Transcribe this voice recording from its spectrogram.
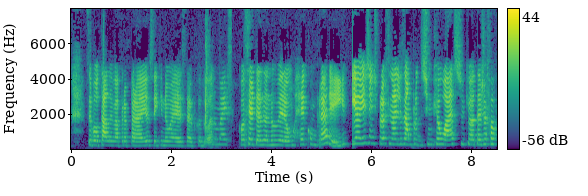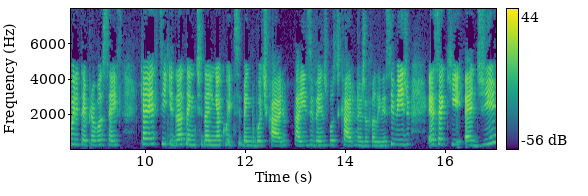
se voltar a levar pra praia, eu sei que não é essa época do ano, mas com certeza no verão recomprarei. E aí, gente, pra finalizar um produtinho que eu acho que eu até já favoritei pra vocês, que é esse hidratante da linha Cuide-se Bem do Boticário, Thaís e Vênus Boticário, né, já falei nesse vídeo. Esse aqui é de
